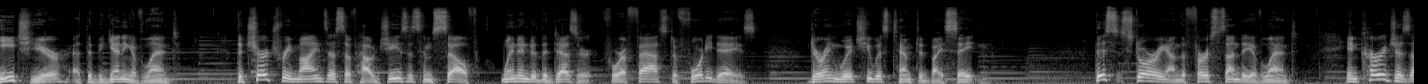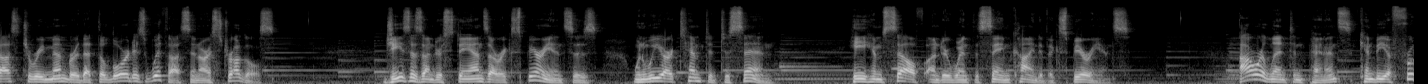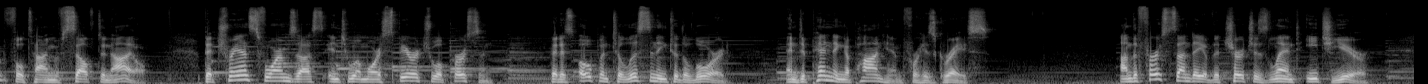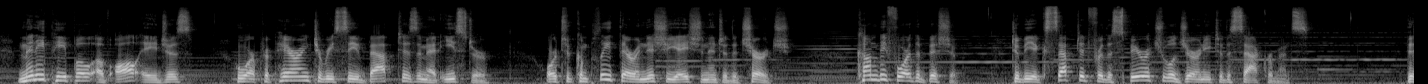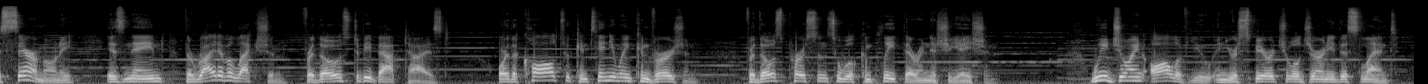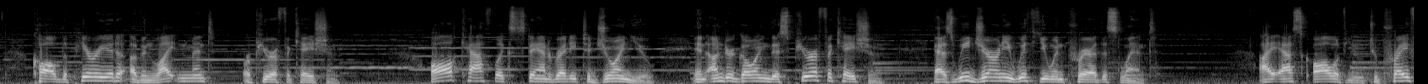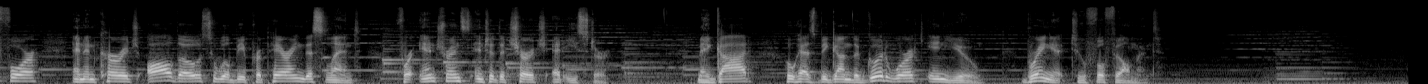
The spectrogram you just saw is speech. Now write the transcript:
Each year, at the beginning of Lent, the Church reminds us of how Jesus himself went into the desert for a fast of 40 days, during which he was tempted by Satan. This story on the first Sunday of Lent encourages us to remember that the Lord is with us in our struggles. Jesus understands our experiences when we are tempted to sin. He himself underwent the same kind of experience. Our Lenten penance can be a fruitful time of self denial that transforms us into a more spiritual person that is open to listening to the Lord and depending upon Him for His grace. On the first Sunday of the Church's Lent each year, many people of all ages who are preparing to receive baptism at Easter or to complete their initiation into the Church come before the bishop to be accepted for the spiritual journey to the sacraments. This ceremony is named the rite of election for those to be baptized, or the call to continuing conversion for those persons who will complete their initiation. We join all of you in your spiritual journey this Lent, called the period of enlightenment or purification. All Catholics stand ready to join you in undergoing this purification as we journey with you in prayer this Lent. I ask all of you to pray for and encourage all those who will be preparing this Lent for entrance into the church at Easter. May God, who has begun the good work in you, bring it to fulfillment.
